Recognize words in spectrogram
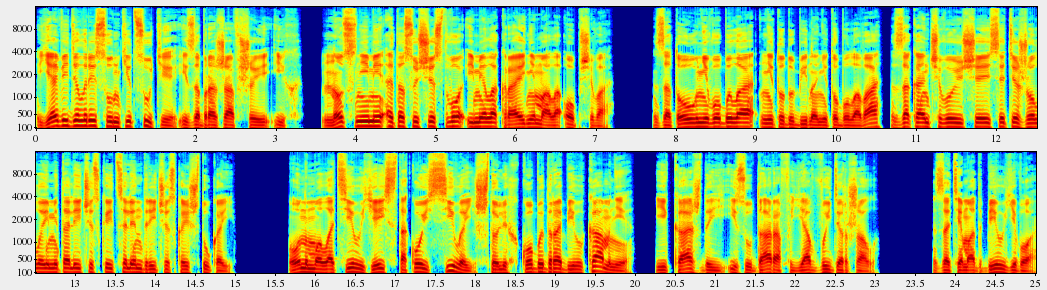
Я видел рисунки Цути, изображавшие их, но с ними это существо имело крайне мало общего. Зато у него была не то дубина, не то булава, заканчивающаяся тяжелой металлической цилиндрической штукой. Он молотил ей с такой силой, что легко бы дробил камни, и каждый из ударов я выдержал. Затем отбил его,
